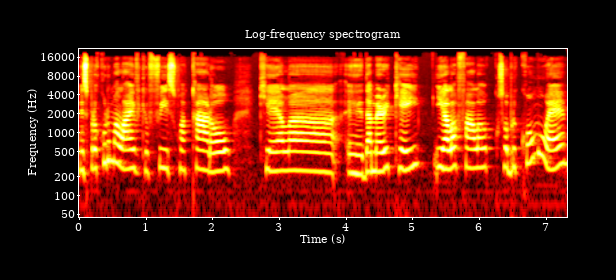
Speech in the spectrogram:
Mas procura uma live que eu fiz com a Carol, que ela é da Mary Kay, e ela fala sobre como é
